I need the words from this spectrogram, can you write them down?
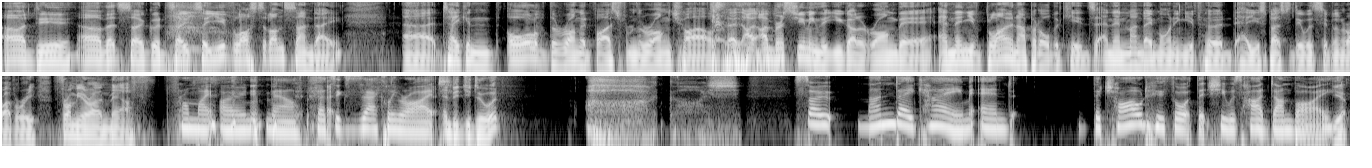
Oh dear. Oh, that's so good. So so you've lost it on Sunday. Uh, taken all of the wrong advice from the wrong child. I, I'm assuming that you got it wrong there, and then you've blown up at all the kids. And then Monday morning, you've heard how you're supposed to deal with sibling rivalry from your own mouth. From my own mouth. That's exactly right. And did you do it? Gosh. So Monday came and the child who thought that she was hard done by Yep.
